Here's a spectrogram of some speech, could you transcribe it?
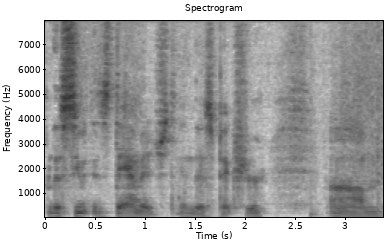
the suit is damaged in this picture, um,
